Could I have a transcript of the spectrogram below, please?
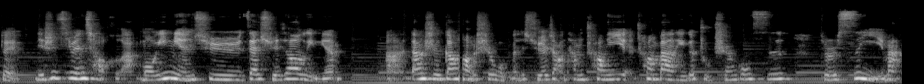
对，也是机缘巧合啊。某一年去在学校里面，啊，当时刚好是我们学长他们创业，创办了一个主持人公司，就是司仪嘛，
